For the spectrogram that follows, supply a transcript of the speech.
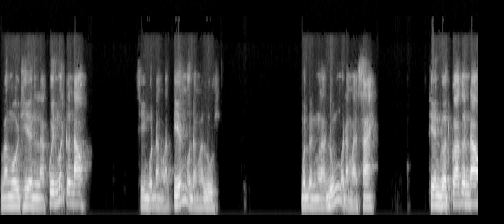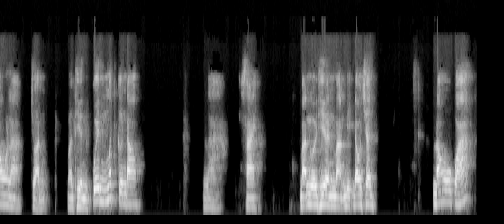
và ngồi thiền là quên mất cơn đau thì một đằng là tiến một đằng là lùi. Một đằng là đúng một đằng là sai. Thiền vượt qua cơn đau là chuẩn mà thiền quên mất cơn đau là sai. Bạn ngồi thiền bạn bị đau chân đau quá.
